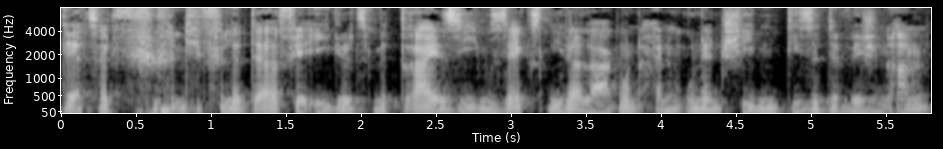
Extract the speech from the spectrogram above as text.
derzeit führen die Philadelphia Eagles mit drei Siegen, sechs Niederlagen und einem Unentschieden diese Division an.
